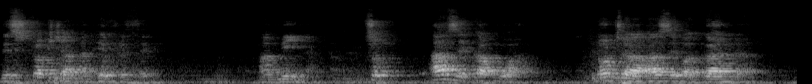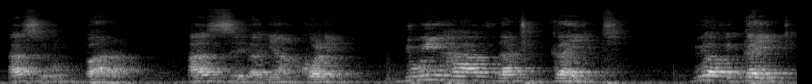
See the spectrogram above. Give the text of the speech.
the structure and everything. Amen. So as a Kakwa, not uh, as a Baganda, as Rubara, as a Banyankole, do we have that guide? Do we have a guide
